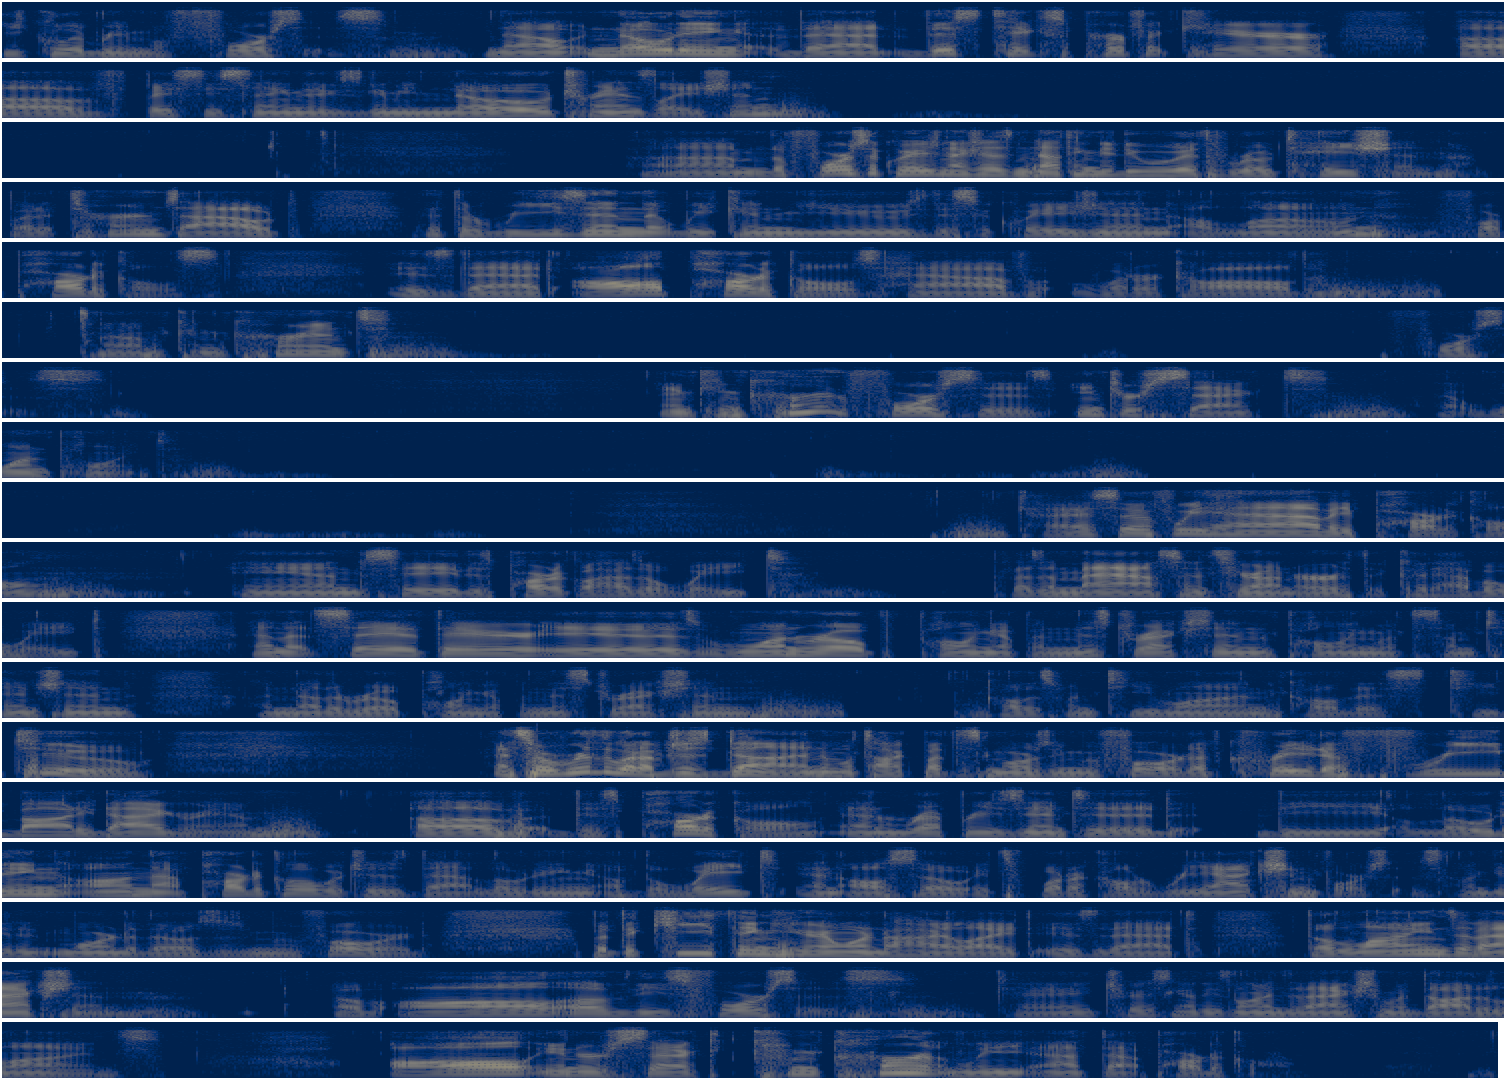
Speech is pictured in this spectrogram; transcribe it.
equilibrium of forces. Now, noting that this takes perfect care of basically saying there's going to be no translation. Um, the force equation actually has nothing to do with rotation, but it turns out that the reason that we can use this equation alone for particles is that all particles have what are called um, concurrent forces. And concurrent forces intersect at one point. Okay, so if we have a particle, and say this particle has a weight, it has a mass and it's here on Earth, it could have a weight. And let's say that there is one rope pulling up in this direction, pulling with some tension, another rope pulling up in this direction. Call this one T1, call this T2. And so really what I've just done, and we'll talk about this more as we move forward, I've created a free body diagram of this particle and represented the loading on that particle, which is that loading of the weight, and also it's what are called reaction forces. I'll get more into those as we move forward. But the key thing here I wanted to highlight is that the lines of action of all of these forces, okay, tracing out these lines of action with dotted lines, all intersect concurrently at that particle.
